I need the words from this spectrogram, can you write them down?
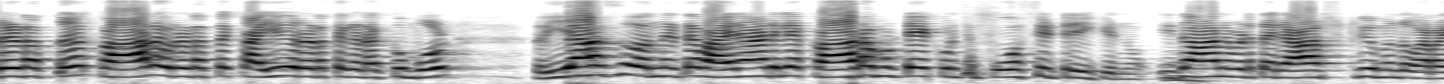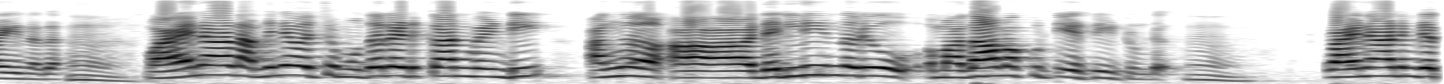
ഒരിടത്ത് കാല ഒരിടത്ത് കൈ ഒരിടത്ത് കിടക്കുമ്പോൾ റിയാസ് വന്നിട്ട് വയനാട്ടിലെ കാടമുട്ടയെക്കുറിച്ച് പോസ്റ്റ് ഇട്ടിരിക്കുന്നു ഇതാണ് ഇവിടുത്തെ രാഷ്ട്രീയം എന്ന് പറയുന്നത്. വയനാട് അതിനെ വെച്ച് മുതലെടുക്കാൻ വേണ്ടി അങ്ങ് ഡൽഹിയിൽ നിന്നൊരു മദാമക്കുട്ടി എത്തിയിട്ടുണ്ട്. വയനാടിന്റെ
